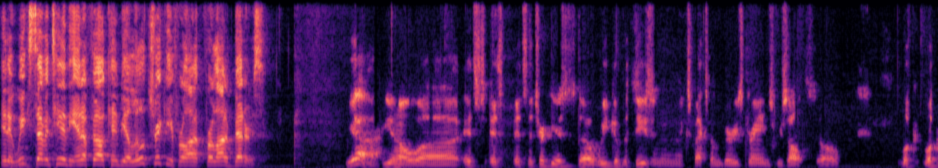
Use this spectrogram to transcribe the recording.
in a week 17 of the NFL can be a little tricky for a lot of, for a lot of bettors. Yeah, you know, uh, it's it's it's the trickiest uh, week of the season, and expect some very strange results. So look look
